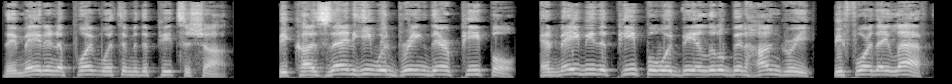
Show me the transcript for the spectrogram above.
they made an appointment with him in the pizza shop because then he would bring their people and maybe the people would be a little bit hungry before they left.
